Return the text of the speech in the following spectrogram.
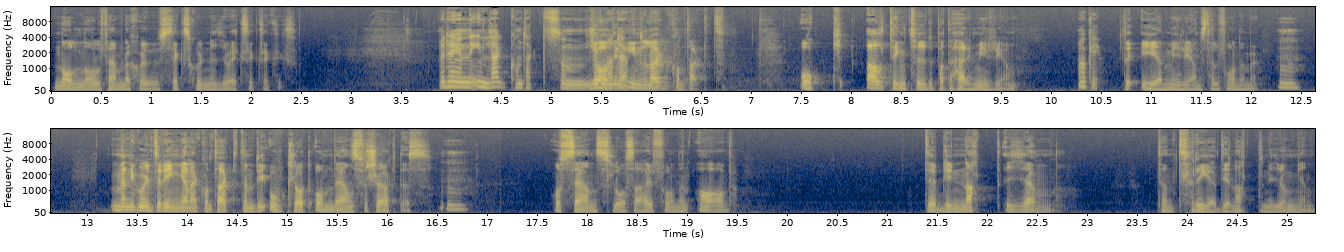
00 507 679 XXXX. är det en inlagd kontakt som de Ja, har det är en inlagd kontakt. Och allting tyder på att det här är Miriam. Okej, Det är Miriams telefonnummer. Mm. Men det går inte att ringa den här kontakten. Det är oklart om det ens försöktes. Mm. Och sen slås iPhonen av. Det blir natt igen. Den tredje natten i djungeln.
